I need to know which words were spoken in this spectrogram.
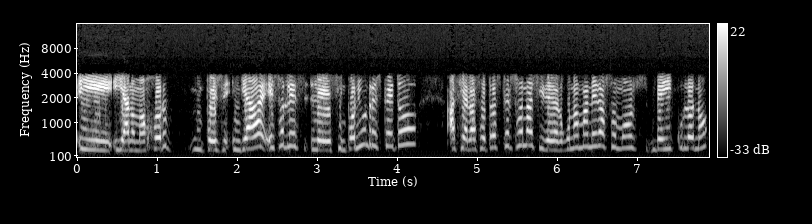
y, y a lo mejor pues ya eso les, les impone un respeto hacia las otras personas y de alguna manera somos vehículo, ¿no?,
